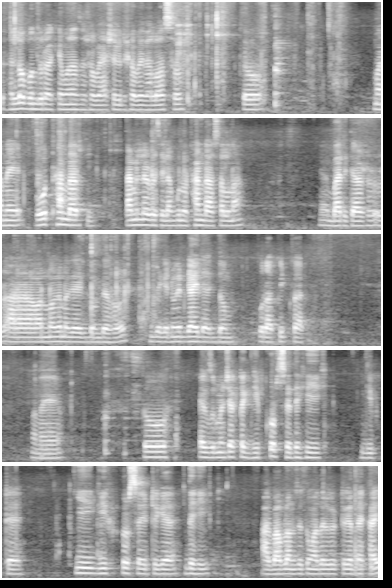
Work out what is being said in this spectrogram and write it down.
তো হ্যালো বন্ধুরা, কেমন আছো সবাই? আশা করি সবাই ভালো আছো। তো মানে বহুত ঠান্ডা আর কি। তামিলনাড়ু ছিলাম, কোনো ঠান্ডা আসল না। বাড়িতে অন্য কেন একদম দেখো জ্যাকেট মেট গাইলে একদম, পুরা পিটপাট মানে তো একজন মানুষ একটা গিফট করছে, দেখি গিফটে কি গিফট করছে এটিকে, দেখি। আর ভাবলাম যে তোমাদের একটুকে দেখাই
